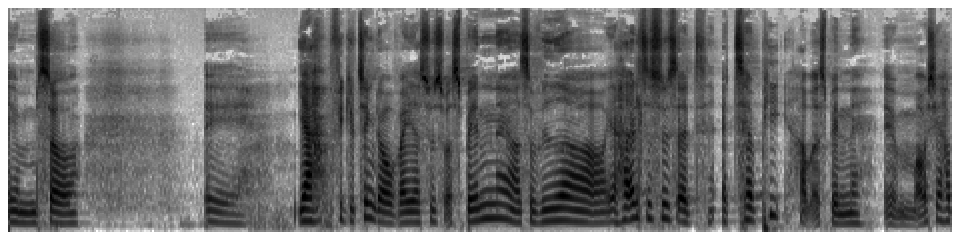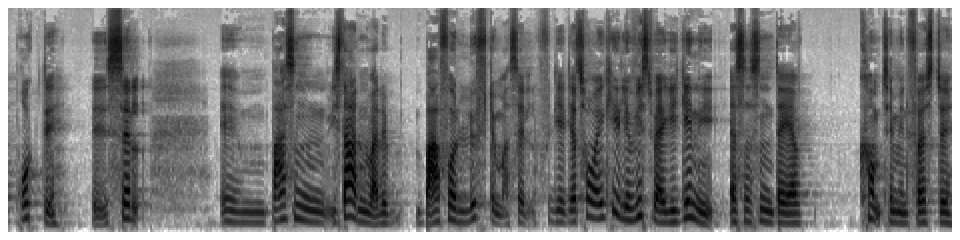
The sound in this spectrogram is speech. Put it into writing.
Øhm, så øh, jeg fik jo tænkt over, hvad jeg synes var spændende og så videre. Og jeg har altid synes, at, at terapi har været spændende. Øhm, også jeg har brugt det øh, selv. Øhm, bare sådan, I starten var det bare for at løfte mig selv. Fordi jeg tror ikke helt, jeg vidste, hvad jeg gik ind i. Altså sådan, da jeg kom til min første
